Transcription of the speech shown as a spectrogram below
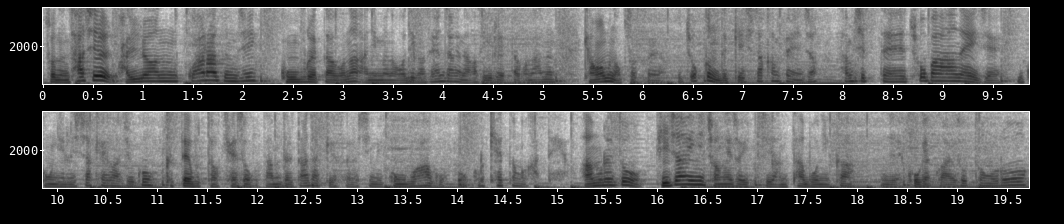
저는 사실 관련 과라든지 공부를 했다거나 아니면 어디 가서 현장에 나가서 일을 했다거나 하는 경험은 없었어요. 조금 늦게 시작한 편이죠. 30대 초반에 이제木工 일을 시작해가지고 그때부터 계속 남들 따라잡기 위해서 열심히 공부하고 뭐 그렇게 했던 것 같아요. 아무래도 디자인이 정해져 있지 않다 보니까 이제 고객과의 소통으로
